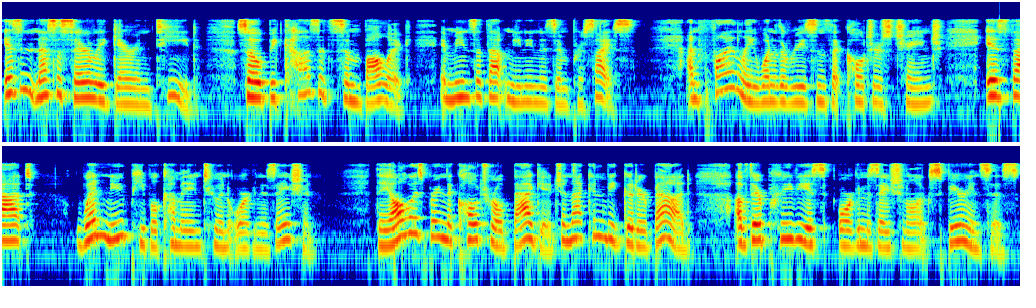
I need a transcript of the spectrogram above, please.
isn't necessarily guaranteed. So because it's symbolic, it means that that meaning is imprecise. And finally, one of the reasons that cultures change is that when new people come into an organization, they always bring the cultural baggage, and that can be good or bad, of their previous organizational experiences.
